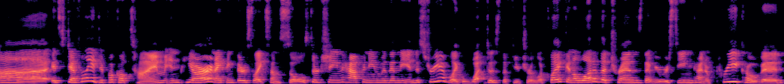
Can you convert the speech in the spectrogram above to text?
uh, it's definitely a difficult time in PR, and I think there's like some soul searching happening within the industry of like what does the future look like, and a lot of the trends that we were seeing kind of pre-COVID,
